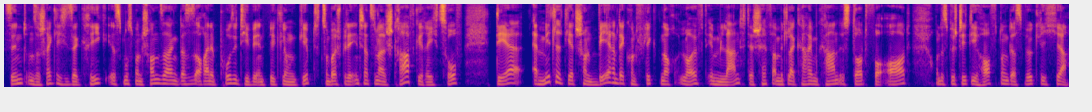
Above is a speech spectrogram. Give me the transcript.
sind und so schrecklich dieser Krieg ist, muss man schon sagen, dass es auch eine positive Entwicklung gibt. Zum Beispiel der Internationale Strafgerichtshof, der ermittelt jetzt schon während der Konflikt noch läuft im Land. Der Chefermittler Karim Khan ist dort vor Ort und es besteht die Hoffnung, dass wirklich ja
